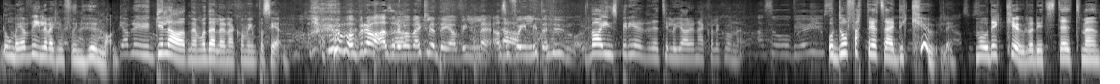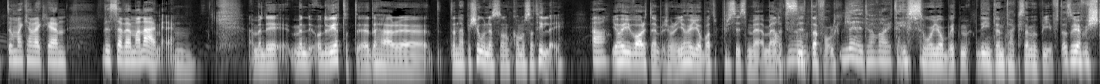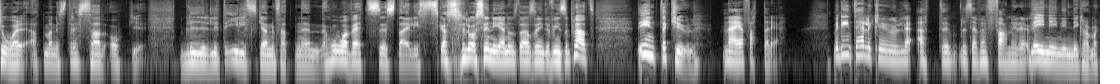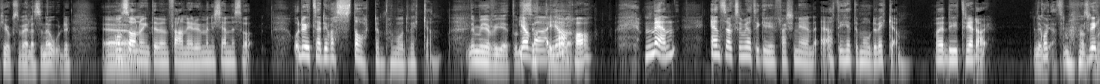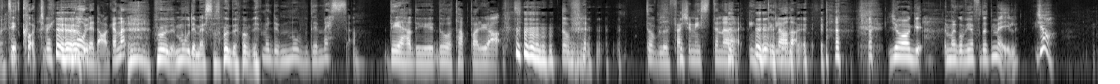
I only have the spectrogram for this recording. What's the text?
Hon bara, jag ville verkligen få in humorn. Jag blev ju glad när modellerna kom in på scen. Vad bra, alltså det var verkligen det jag ville. Alltså få in lite humor. Vad inspirerade dig till att göra den här kollektionen? Och då fattade jag att så här, det är kul. Mode är kul och det är ett statement och man kan verkligen visa vem man är med det. Ja, men det, men, du- och du vet att eh, det här, eh, den här personen som kommer att säga till dig, Ja. jag har ju varit den personen, jag har jobbat precis med, med att du har- sita folk. Nej, du har varit Det är så jobbigt, det är inte en tacksam uppgift. Alltså jag förstår att man är stressad och eh, blir lite ilsken för att en hovets stylist ska slå sig ner någonstans och inte finns en plats. Det är inte kul. Nej, jag fattar det. Men det är inte heller kul att eh, bli såhär, vem fan är du? Nej nej nej, det är klart man kan ju också välja sina ord. Hon Eh, sa nog inte vem fan är du men det kändes så. Och du vet så här, det var starten på modeveckan. Nej men jag vet, och Jag bara, jaha. Men en sak som jag tycker är fascinerande är att det heter modeveckan. Det är tre dagar. Kort, vet. riktigt kort vecka. Modedagarna. Mode- Modemässan. Men du modemässan. Det hade ju, då tappar du ju allt. Då, då blir fashionisterna inte glada. Jag, Margot vi har fått ett mail. Ja,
